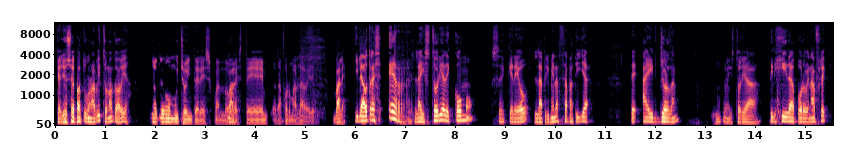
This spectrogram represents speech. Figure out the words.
que yo sepa, tú no la has visto, ¿no? Todavía. No tengo mucho interés cuando esté en plataformas, la veré. Vale. Y la otra es R, la historia de cómo se creó la primera zapatilla de Air Jordan. Una historia dirigida por Ben Affleck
